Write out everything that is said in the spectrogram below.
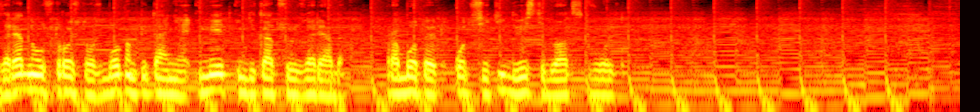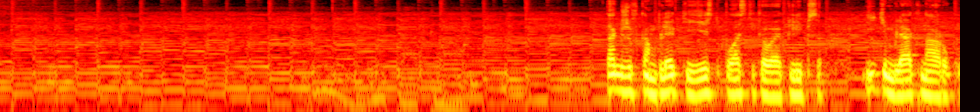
Зарядное устройство с блоком питания имеет индикацию заряда. Работает от сети 220 вольт. Также в комплекте есть пластиковая клипса и темляк на руку.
